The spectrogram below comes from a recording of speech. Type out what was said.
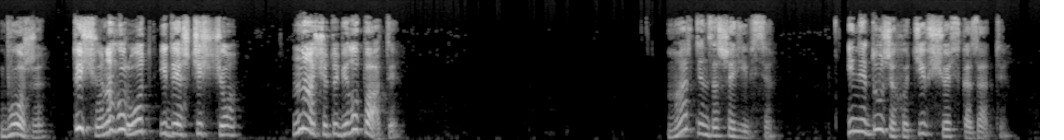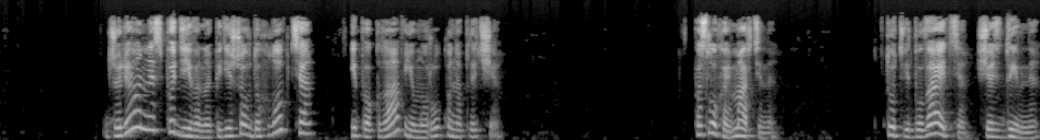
Боже, ти що на город ідеш, чи що? Нащо тобі лопати? Мартін зашарівся і не дуже хотів щось сказати. Джуліан несподівано підійшов до хлопця і поклав йому руку на плече. Послухай, Мартіне, тут відбувається щось дивне.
